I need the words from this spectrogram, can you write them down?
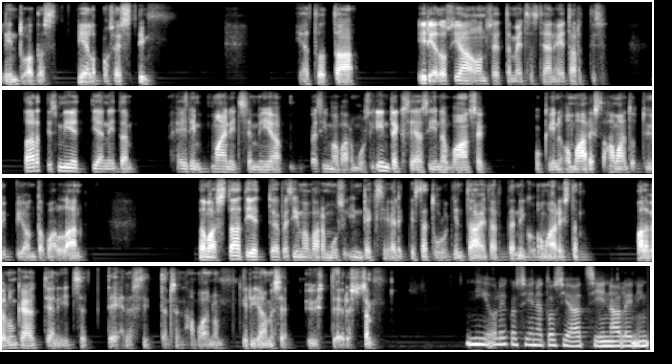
lintualta kelpoisesti. Ja tota, idea tosiaan on se, että metsästäjän ei tarvitsisi, tarvitsisi miettiä niitä Heidin mainitsemia pesimävarmuusindeksejä siinä, vaan se kukin omaarista havaintotyyppi on tavallaan vastaa tiettyä pesimävarmuusindeksiä, eli sitä tulkintaa ei tarvitse niin omarista palvelun käyttäjän itse tehdä sitten sen havainnon kirjaamisen yhteydessä. Niin, oliko siinä tosiaan, että siinä oli niin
